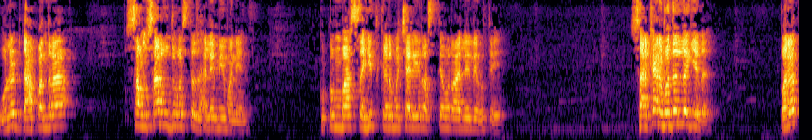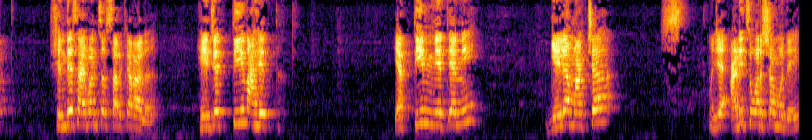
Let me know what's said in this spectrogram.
उलट दहा पंधरा संसार उद्ध्वस्त झाले मी म्हणेन. कुटुंबासहित कर्मचारी रस्त्यावर आलेले होते. सरकार बदललं गेलं. परत शिंदे साहेबांचं सरकार आलं. हे जे तीन आहेत या तीन नेत्यांनी गेल्या मागच्या म्हणजे अडीच वर्षामध्ये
